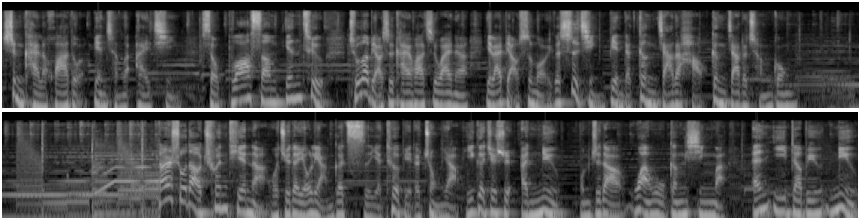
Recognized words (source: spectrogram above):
盛开了花朵，变成了爱情。So blossom into 除了表示开花之外呢，也来表示某一个事情变得更加的好，更加的成功。当然，说到春天呢，我觉得有两个词也特别的重要，一个就是 anew。我们知道万物更新嘛 ，n e w new。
